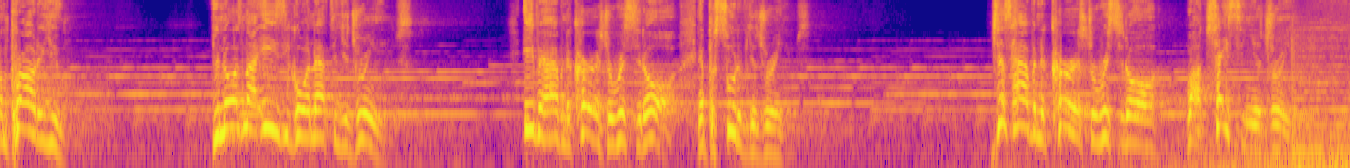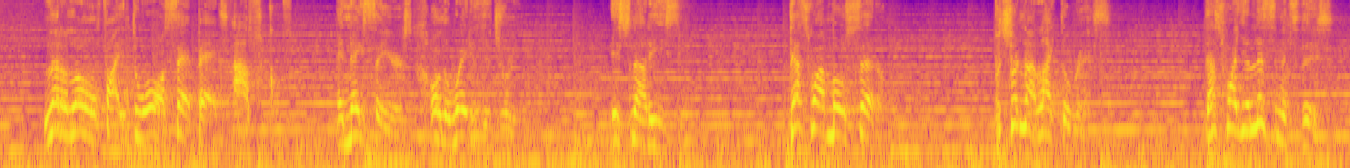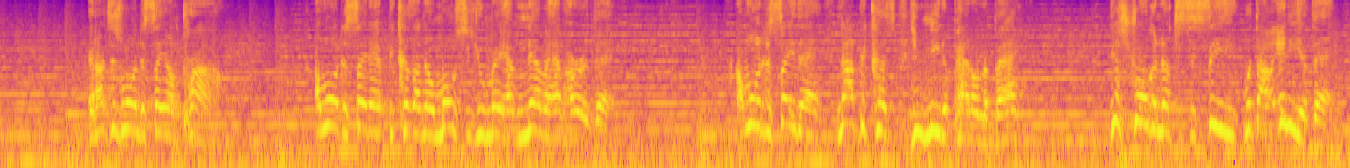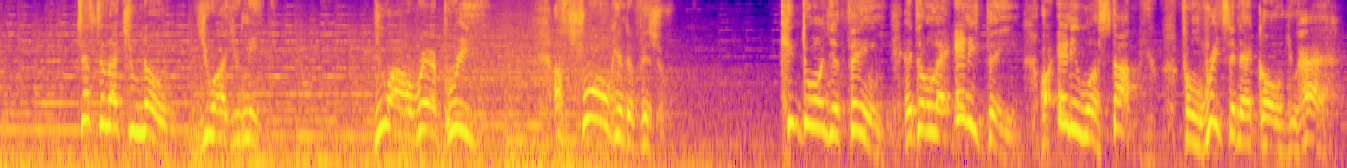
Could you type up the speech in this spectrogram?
I'm proud of you. You know it's not easy going after your dreams, even having the courage to risk it all in pursuit of your dreams. Just having the courage to risk it all while chasing your dream, let alone fighting through all setbacks, obstacles, and naysayers on the way to your dream. It's not easy. That's why most settle. But you're not like the rest. That's why you're listening to this. And I just wanted to say I'm proud. I wanted to say that because I know most of you may have never have heard that. I wanted to say that not because you need a pat on the back. You're strong enough to succeed without any of that. Just to let you know you are unique. You are a rare breed, a strong individual. Keep doing your thing and don't let anything or anyone stop you from reaching that goal you have.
